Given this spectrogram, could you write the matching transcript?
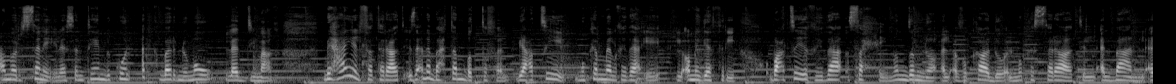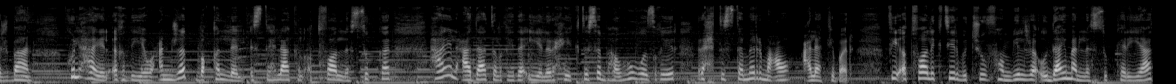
عمر سنة إلى سنتين بيكون أكبر نمو للدماغ. بهاي الفترات إذا أنا بهتم بالطفل بيعطيه مكمل غذائي الاوميجا 3 وبعطيه غذاء صحي من ضمنه الأفوكادو المكسرات الألبان الأجبان كل هاي الأغذية وعن جد بقلل استهلاك الأطفال للسكر هاي العادات الغذائية اللي رح يكتسبها وهو صغير رح تستمر معه على كبر. في أطفال كثير بتشوفهم بيلجأوا دائما للسكريات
